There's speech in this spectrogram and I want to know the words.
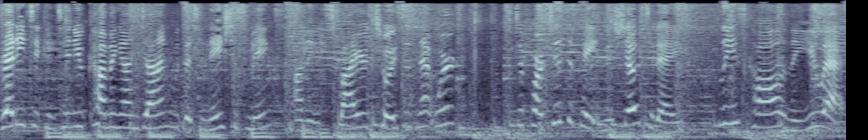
Ready to continue coming undone with the Tenacious Minx on the Inspired Choices Network? To participate in the show today, please call in the U.S.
